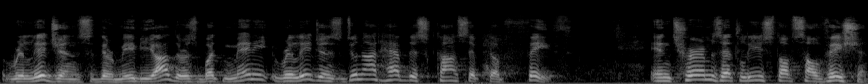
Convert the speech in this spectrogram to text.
religions, there may be others, but many religions do not have this concept of faith in terms at least of salvation.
